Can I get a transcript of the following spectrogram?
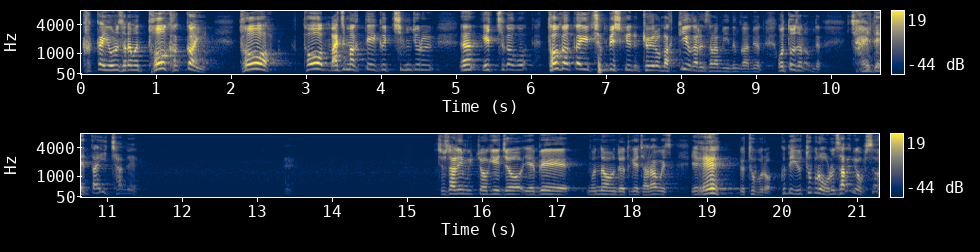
가까이 오는 사람은 더 가까이, 더, 더 마지막 때 그 징조를 어? 예측하고 더 가까이 준비시키는 교회로 막 뛰어가는 사람이 있는가 하면 어떤 사람은 잘 됐다 이참에. 주사님 저기 저 예배 못 나오는데 어떻게 잘하고 있어? 예 유튜브로. 근데 유튜브로 오는 사람이 없어.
